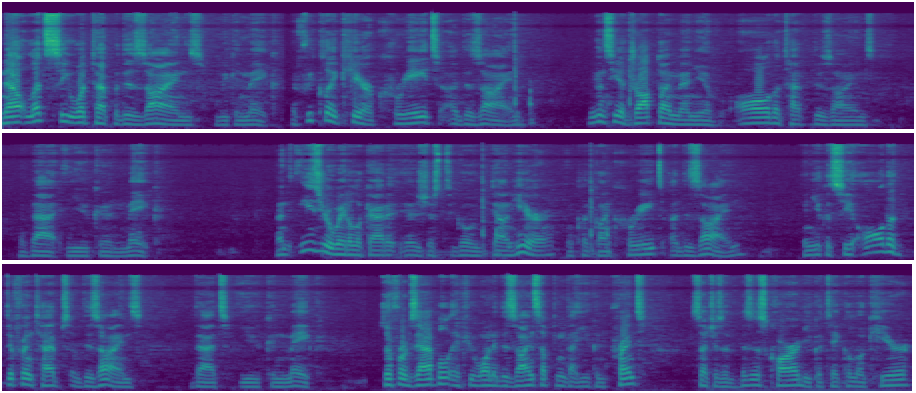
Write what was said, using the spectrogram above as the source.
Now let's see what type of designs we can make. If we click here, create a design, you can see a drop down menu of all the type of designs that you can make. An easier way to look at it is just to go down here and click on create a design and you can see all the different types of designs that you can make. So for example, if you want to design something that you can print, such as a business card, you could take a look here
